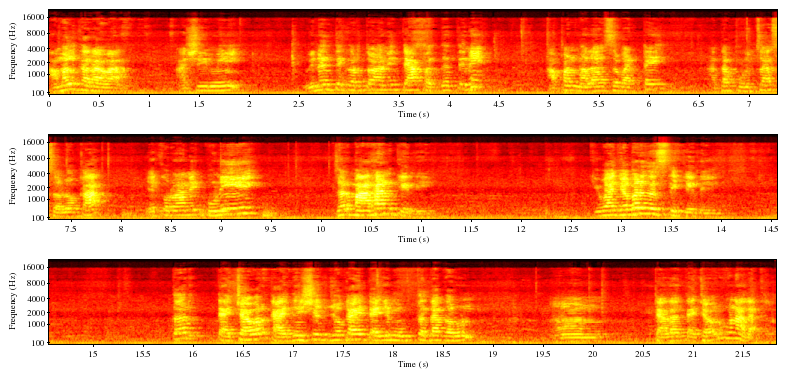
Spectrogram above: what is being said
अंमल करावा अशी मी विनंती करतो आणि त्या पद्धतीने आपण मला असं वाटतंय आता पुढचा सलोखा हे करून आणि कुणीही जर मारहाण केली किंवा जबरदस्ती केली तर त्याच्यावर कायदेशीर जो काही त्याची मुक्तता करून अं, त्याला त्याच्यावर गुन्हा दाखल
